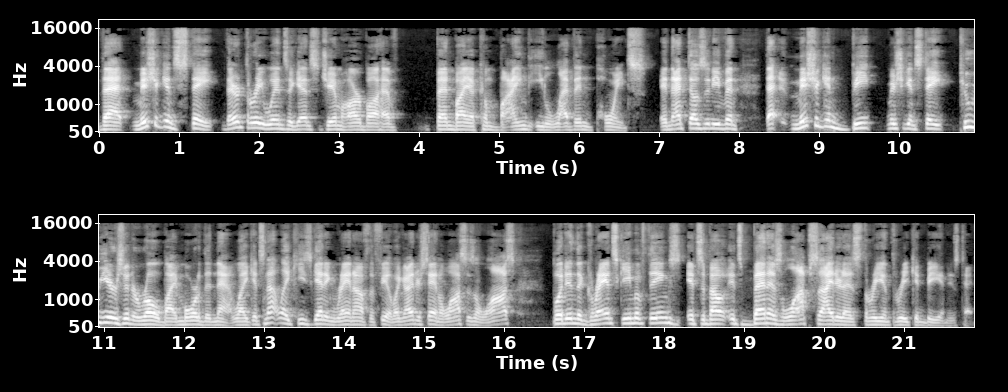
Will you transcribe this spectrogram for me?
that Michigan State, their three wins against Jim Harbaugh have been by a combined 11 points. And that doesn't even that Michigan beat Michigan State two years in a row by more than that. Like it's not like he's getting ran off the field. Like I understand a loss is a loss, but in the grand scheme of things, it's about it's been as lopsided as three and three can be in his tenure.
